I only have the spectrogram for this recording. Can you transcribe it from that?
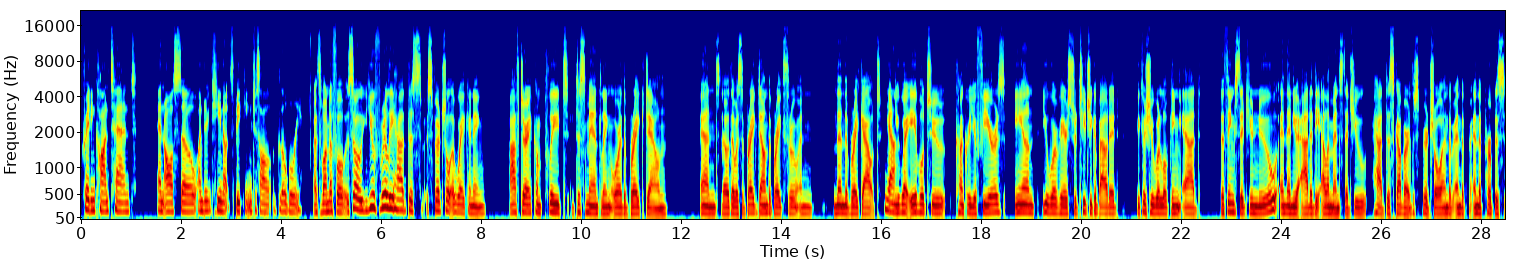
creating content, and also under keynote speaking, just all globally. That's wonderful. So you've really had this spiritual awakening after a complete dismantling or the breakdown. And so there was a breakdown, the breakthrough, and then the breakout. Yeah. And you were able to conquer your fears and you were very strategic about it because you were looking at the things that you knew and then you added the elements that you had discovered the spiritual and the and the and the purpose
